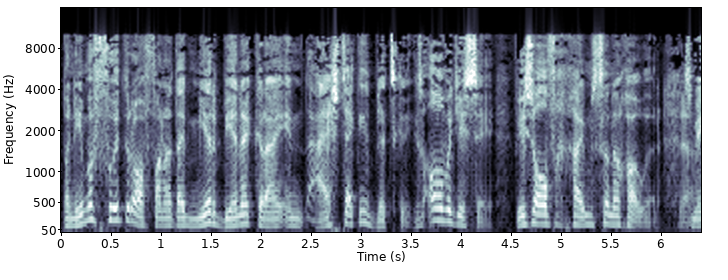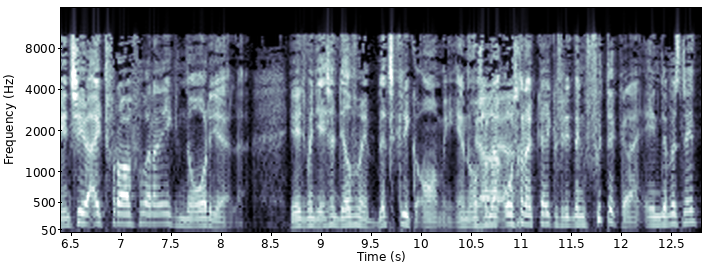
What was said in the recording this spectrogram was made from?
maar neem 'n foto daarvan dat hy meer bene kry en net blitskrieg. Dis al wat jy sê. Wees al geheimsinnig daaroor. Ja. As mense jou uitvra voor dan ignore jy hulle. Jy weet want jy's 'n deel van my Blitzkrieg army en ons Ja, gaan nou, ja. ons gaan nou kyk of hierdie ding voete kry en dit was net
